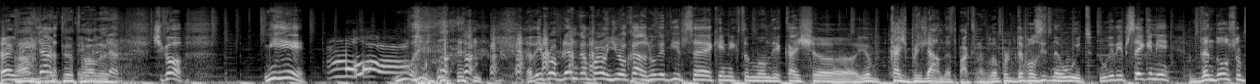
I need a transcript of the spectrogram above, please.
Ai ngri ah, lart, ngri lart. Shiko, Mihi. Edhe një problem kam pak Gjirokastër, nuk e di pse keni këtë mendje kaq jo kaq brilante, të paktën, kupton, për depozitën e ujit. Nuk e di pse e keni vendosur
